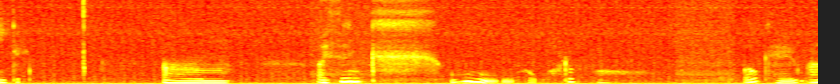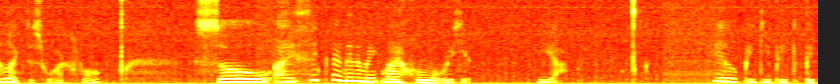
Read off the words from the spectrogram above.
Okay. Um, I think, ooh, a waterfall. Okay, I like this waterfall. So, I think I'm gonna make my home over here. Yeah. Hello, piggy, piggy, piggy.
